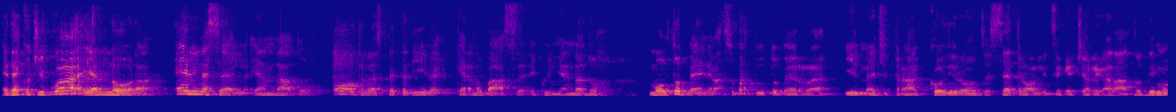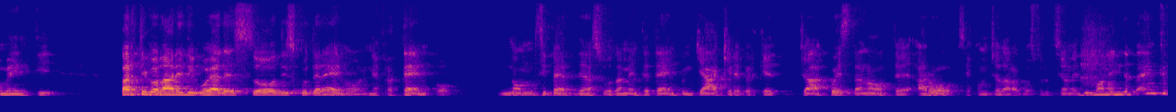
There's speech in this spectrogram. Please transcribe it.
Ed eccoci qua, e allora Elin SL è andato oltre le aspettative che erano basse e quindi è andato molto bene, ma soprattutto per il match tra Cody Rhodes e Seth Rollins che ci ha regalato dei momenti particolari di cui adesso discuteremo. Nel frattempo non si perde assolutamente tempo in chiacchiere perché già questa notte a Raw si è cominciata la costruzione di Money in the Bank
